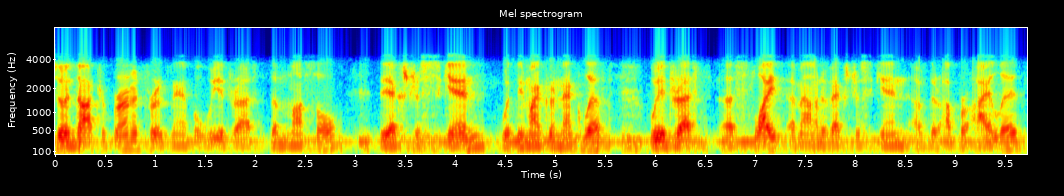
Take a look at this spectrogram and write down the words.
So in Dr. Berman, for example, we addressed the muscle, the extra skin with the micro neck lift. We addressed a slight amount of extra skin of their upper eyelids.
